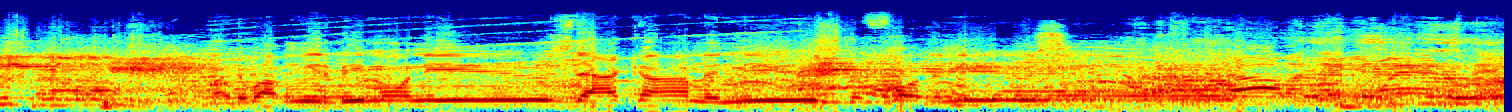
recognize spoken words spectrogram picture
I'd like to welcome you to BmoreNews.com, the news before the news. Holiday Wednesday.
